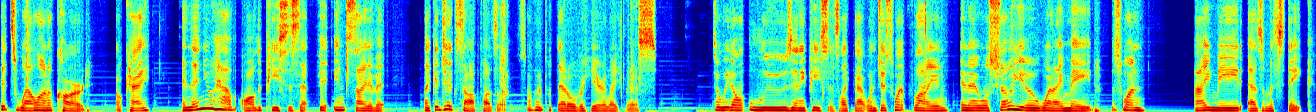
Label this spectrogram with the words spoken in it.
Fits well on a card. Okay. And then you have all the pieces that fit inside of it like a jigsaw puzzle. So I'm going to put that over here like this. So we don't lose any pieces like that one just went flying. And I will show you what I made. This one I made as a mistake.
